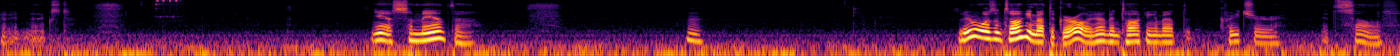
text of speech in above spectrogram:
It next. Yeah, Samantha. Hmm. So we wasn't talking about the girl, I could have been talking about the creature itself.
